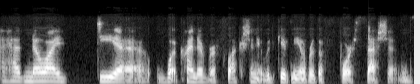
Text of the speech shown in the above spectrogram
I had no idea what kind of reflection it would give me over the four sessions.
